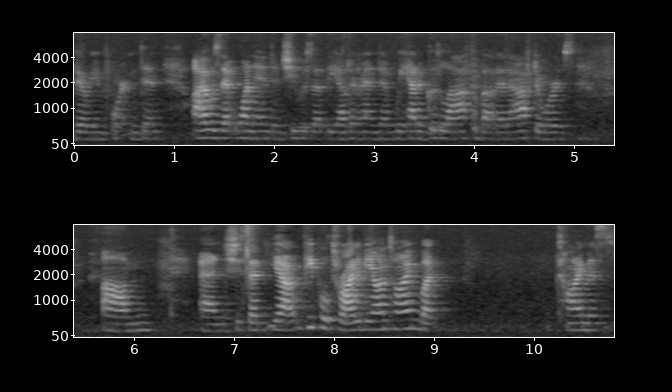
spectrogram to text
very important. And I was at one end and she was at the other end and we had a good laugh about it afterwards. Um, and she said, yeah, people try to be on time, but time has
